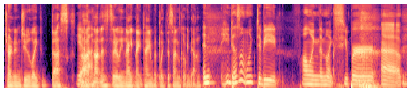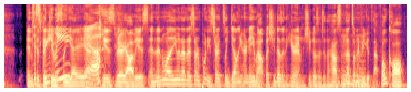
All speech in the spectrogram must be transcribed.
turned into like dusk. Yeah. not, not necessarily night night time, but like the sun's going down. and he doesn't look to be following them like super um Inconspicuously, yeah, yeah, yeah, Yeah. He's very obvious. And then, well, even at a certain point, he starts like yelling her name out, but she doesn't hear him. She goes into the house, and that's when if he Mhm. gets that phone call.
